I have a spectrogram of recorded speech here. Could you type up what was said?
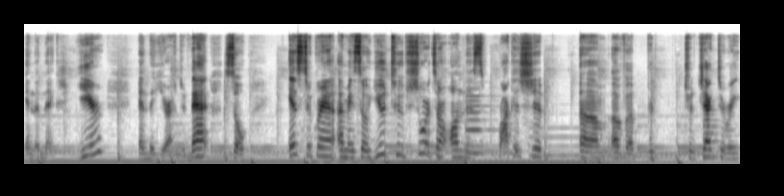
in the next year and the year after that. So, Instagram, I mean, so YouTube Shorts are on this rocket ship um, of a trajectory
